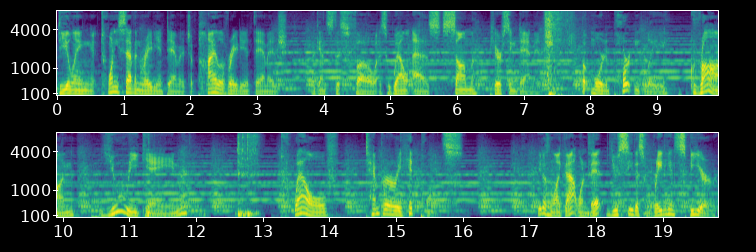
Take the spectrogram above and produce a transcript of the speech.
dealing 27 radiant damage, a pile of radiant damage against this foe, as well as some piercing damage. But more importantly, Gron, you regain 12 temporary hit points. He doesn't like that one bit. You see this radiant spear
